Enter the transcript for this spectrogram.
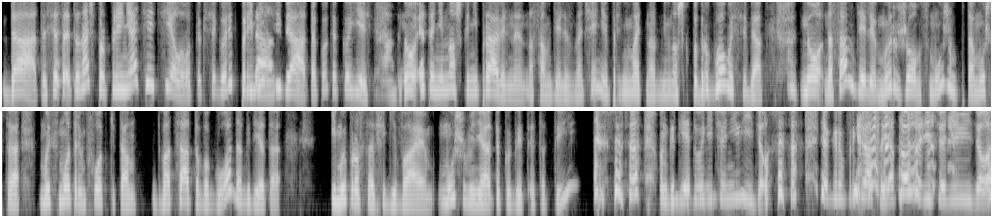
да, то есть это, это, знаешь, про принятие тела. Вот как все говорят, прими да. себя такой, какой есть. Да. Но это немножко неправильное, на самом деле, значение. Принимать надо немножко по-другому себя. Но на самом деле мы ржем с мужем, потому что мы смотрим фотки там 20 года где-то, и мы просто офигеваем. Муж у меня такой говорит, это ты? Он говорит, я этого ничего не видел. Я говорю, прекрасно, я тоже ничего не видела.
